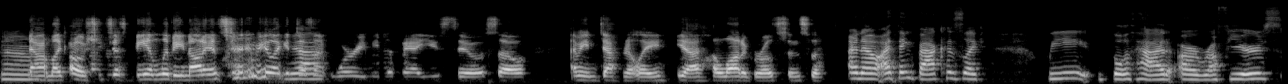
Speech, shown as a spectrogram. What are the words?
No. Now I'm like, oh, she's just being Libby, not answering me. Like it Yeah. doesn't worry me the way I used to. So, I mean, definitely, yeah, a lot of growth since then. I know. I think back because like we both had our rough years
